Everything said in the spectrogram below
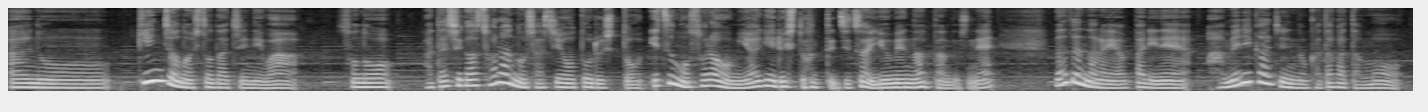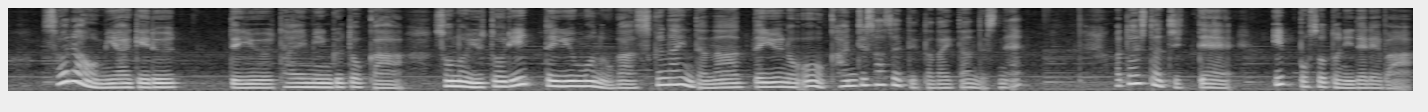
あの近所の人たちにはその私が空の写真を撮る人いつも空を見上げる人って 実は有名になったんですね。なぜならやっぱりねアメリカ人の方々も空を見上げるっていうタイミングとかそのゆとりっていうものが少ないんだなっていうのを感じさせていただいたんですね。私たちって一歩外に出れば、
